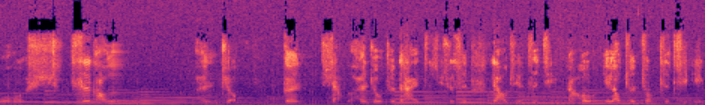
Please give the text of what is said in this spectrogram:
我思考了很久，跟想了很久，觉得爱自己就是了解自己，然后也要尊重自己。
